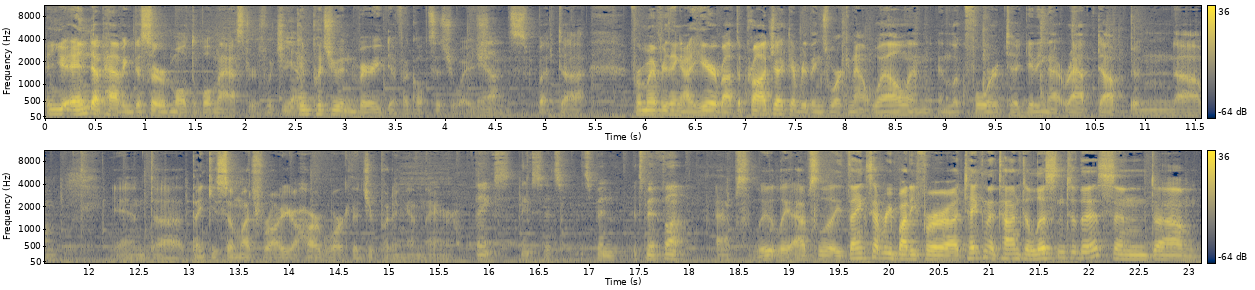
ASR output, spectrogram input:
And you end up having to serve multiple masters, which Yeah. can put you in very difficult situations. But uh, from everything I hear about the project, everything's working out well, and, and look forward to getting that wrapped up. And um, and uh, thank you so much for all your hard work that you're putting in there. Thanks, thanks. It's it's been it's been fun. Absolutely, absolutely. Thanks everybody for uh, taking the time to listen to this, and um,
